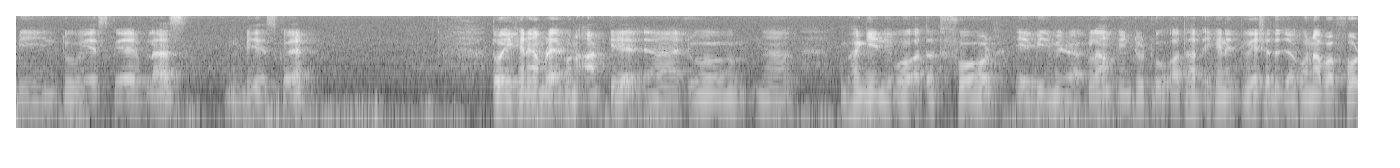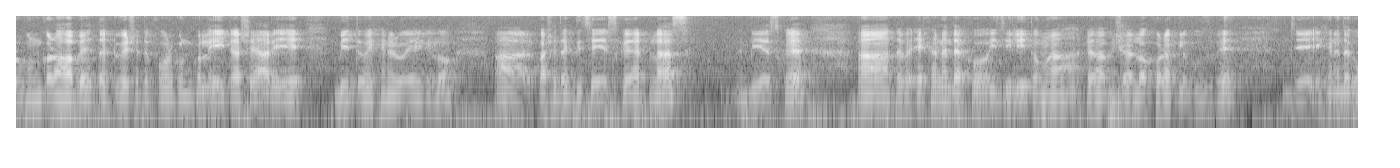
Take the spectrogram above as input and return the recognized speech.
B into A square plus B square তো এখানে আমরা এখন আটকে একটু ভাঙিয়ে নেব, অর্থাৎ ফোর এ বি আমি রাখলাম ইন্টু টু অর্থাৎ এখানে টু এর সাথে যখন আবার ফোর গুণ করা হবে, তা টু এর সাথে ফোর গুণ করলে এইট আসে, আর এ বি তো এখানে রয়ে গেল। আর পাশে থাকতেছে A square plus B square তবে এখানে দেখো ইজিলি তোমরা একটা বিষয় লক্ষ্য রাখলে বুঝবে যে এখানে দেখো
